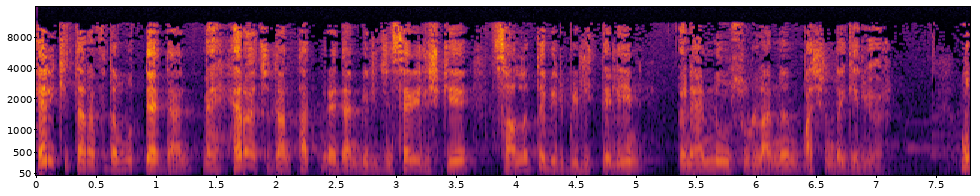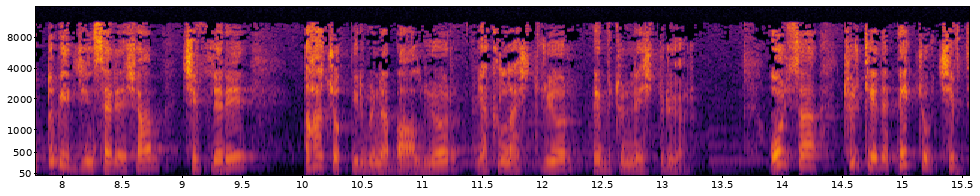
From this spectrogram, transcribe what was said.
Her iki tarafı da mutlu eden ve her açıdan tatmin eden bir cinsel ilişki sağlıklı bir birlikteliğin önemli unsurlarının başında geliyor. Mutlu bir cinsel yaşam çiftleri daha çok birbirine bağlıyor, yakınlaştırıyor ve bütünleştiriyor. Oysa Türkiye'de pek çok çift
